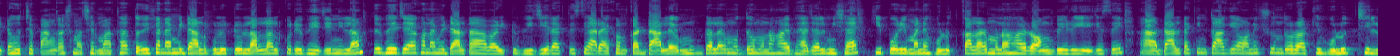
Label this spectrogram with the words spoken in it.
এটা হচ্ছে পাঙ্গাস মাছের মাথা। তো এখানে আমি ডালগুলো একটু লাল লাল করে ভেজে নিলাম। তো ভেজে এখন আমি ডালটা আবার একটু ভিজিয়ে রাখতেছি। আর এখনকার ডালে, মুগ ডালের মধ্যে মনে হয় ভেজাল মিশায়। কি পরিমাণে হলুদ কালার, মনে হয় রং বেরিয়ে গেছে। ডালটা কিন্তু আগে অনেক সুন্দর আর কি হলুদ ছিল।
